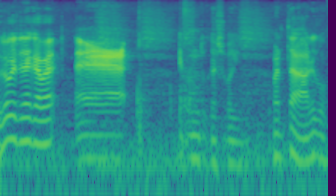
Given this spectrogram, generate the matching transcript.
Yo creo que tiene que haber... Eh, qué tonto que soy. Falta algo.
